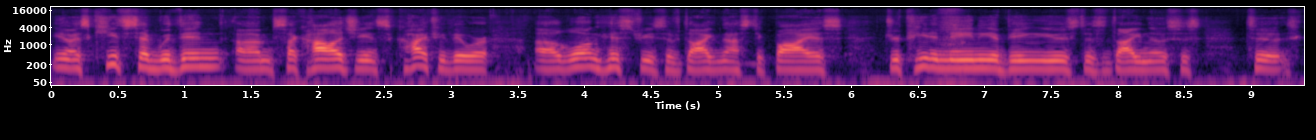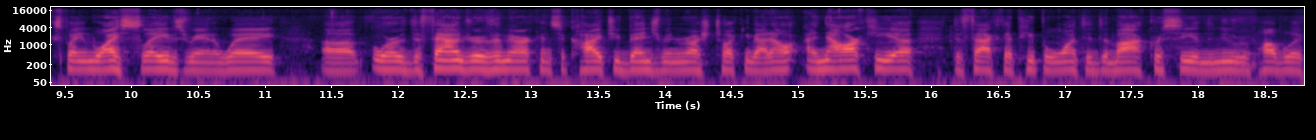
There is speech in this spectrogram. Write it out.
you know, as Keith said, within um, psychology and psychiatry, there were uh, long histories of diagnostic bias, drapetomania being used as a diagnosis to explain why slaves ran away. Uh, or the founder of American psychiatry, Benjamin Rush, talking about anarchia, the fact that people wanted democracy in the new republic,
